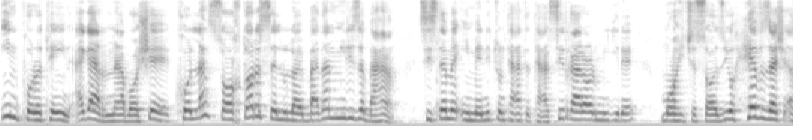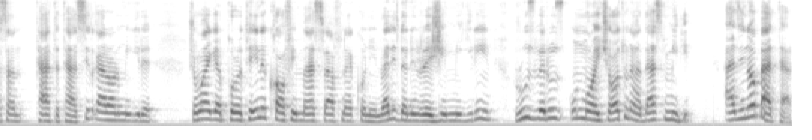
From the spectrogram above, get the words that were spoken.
این پروتئین اگر نباشه کلا ساختار سلولای بدن میریزه به هم. سیستم ایمنیتون تحت تاثیر قرار می‌گیره. ماهیچه سازی و حفظش اصلا تحت تاثیر قرار می‌گیره. شما اگر پروتئین کافی مصرف نکنین ولی دارین رژیم می‌گیرین روز به روز اون ماهیچه هاتون از دست میدین. از اینا بدتر.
